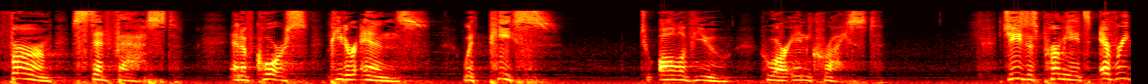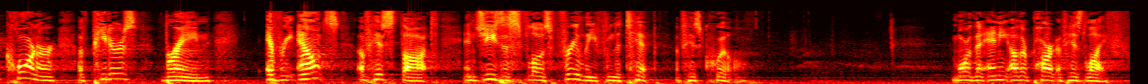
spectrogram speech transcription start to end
firm, steadfast. And of course, Peter ends with peace to all of you who are in Christ. Jesus permeates every corner of Peter's brain, every ounce of his thought, and Jesus flows freely from the tip of his quill. More than any other part of his life,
